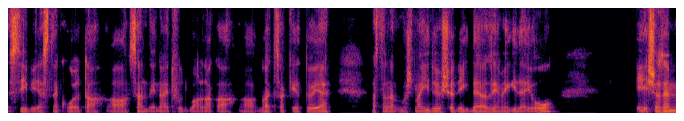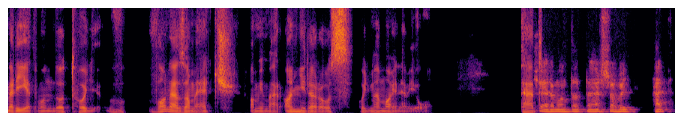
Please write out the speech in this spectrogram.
CBS-nek volt a, a Sunday Night Footballnak a, a nagy szakértője, aztán most már idősödik, de azért még ide jó, és az ember ilyet mondott, hogy van ez a meccs, ami már annyira rossz, hogy már majdnem jó. Tehát És erre mondta a társa, hogy hát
